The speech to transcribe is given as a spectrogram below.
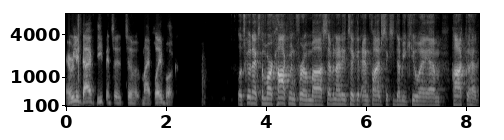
and really dive deep into to my playbook. Let's go next to Marc Hochman from uh, 790 Ticket and 560 WQAM. Hawk, go ahead.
